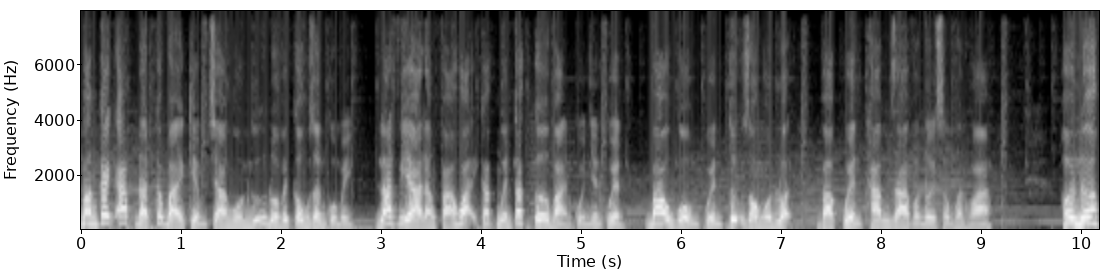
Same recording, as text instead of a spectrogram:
Bằng cách áp đặt các bài kiểm tra ngôn ngữ đối với công dân của mình, Latvia đang phá hoại các nguyên tắc cơ bản của nhân quyền, bao gồm quyền tự do ngôn luận và quyền tham gia vào đời sống văn hóa. Hơn nữa,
